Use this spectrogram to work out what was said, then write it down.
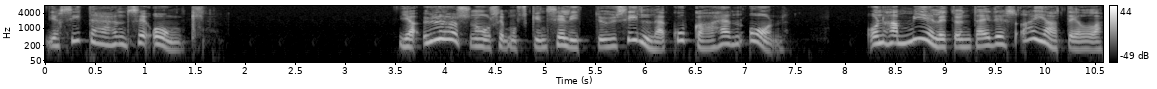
Ja sitähän se onkin. Ja ylösnousemuskin selittyy sillä, kuka hän on. Onhan mieletöntä edes ajatella,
